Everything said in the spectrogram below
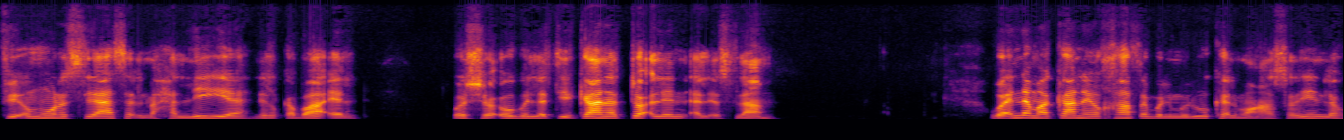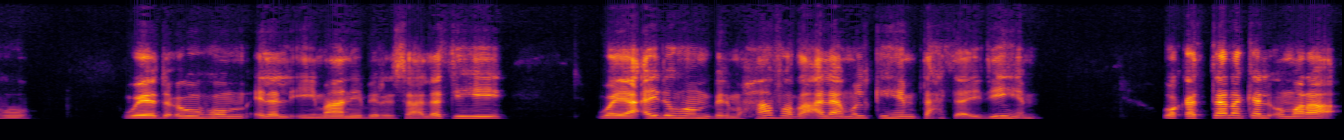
في أمور السياسة المحلية للقبائل والشعوب التي كانت تعلن الإسلام. وإنما كان يخاطب الملوك المعاصرين له ويدعوهم إلى الإيمان برسالته ويعدهم بالمحافظة على ملكهم تحت أيديهم. وقد ترك الأمراء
